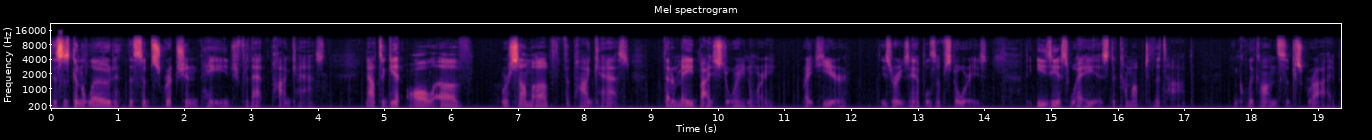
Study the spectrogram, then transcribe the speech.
This is going to load the subscription page for that podcast. Now, to get all of or some of the podcasts that are made by Storynory, right here, these are examples of stories. The easiest way is to come up to the top and click on subscribe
